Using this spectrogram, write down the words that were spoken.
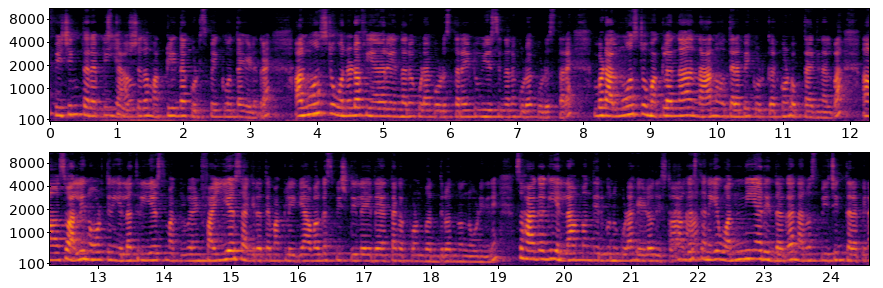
ಸ್ಪೀಚಿಂಗ್ ಥೆರಪಿ ಯಾವ ವರ್ಷದ ಮಕ್ಕಳಿಂದ ಕೊಡಿಸ್ಬೇಕು ಅಂತ ಹೇಳಿದ್ರೆ almost one and half year ಇಂದನೂ ಕೂಡ ಕೊಡಿಸ್ತಾರೆ ಟೂ ಇಯರ್ಸ್ ಇಂದನೂ ಕೂಡ ಕೊಡಿಸ್ತಾರೆ. ಬಟ್ ಆಲ್ಮೋಸ್ಟ್ ಮಕ್ಕಳನ್ನ ನಾನು ಥೆರಪಿ ಕೊಡ್ ಕರ್ಕೊಂಡು ಹೋಗ್ತಾ ಇದ್ದೀನಲ್ವಾ? ಸೊ ಅಲ್ಲಿ ನೋಡ್ತೀನಿ ಎಲ್ಲ ತ್ರೀ ಇಯರ್ಸ್ ಮಕ್ಕಳು ಅಂಡ್ ಫೈವ್ ಇಯರ್ಸ್ ಆಗಿರುತ್ತೆ ಮಕ್ಕಳಿಗೆ ಅವಾಗ ಸ್ಪೀಚ್ ಡಿಲೇ ಇದೆ ಅಂತ ಕರ್ಕೊಂಡು ಬಂದಿರೋದು ನಾನು ನೋಡಿದೀನಿ. ಸೊ ಹಾಗಾಗಿ ಎಲ್ಲಾ ಮಂದಿರ್ಗು ಕೂಡ ಹೇಳೋದು ಇಷ್ಟ. ಆಗಸ್ಟ್ ನನಗೆ ಒನ್ ಇಯರ್ ಇದ್ದಾಗ ನಾನು ಸ್ಪೀಚಿಂಗ್ ಥೆರಪಿನ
